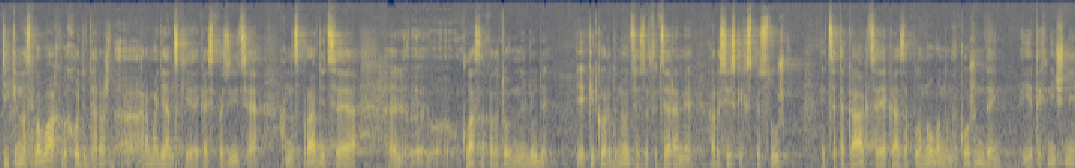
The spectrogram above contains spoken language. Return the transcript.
тільки на словах виходить громадянська якась позиція, а насправді це е, класно підготовлені люди, які координуються з офіцерами російських спецслужб. І це така акція, яка запланована на кожен день. Є технічні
